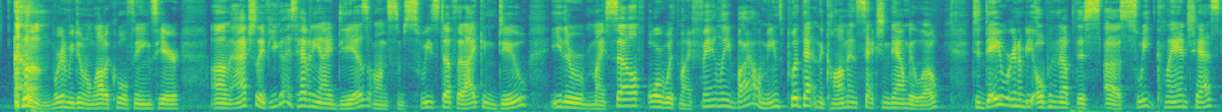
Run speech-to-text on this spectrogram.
we're going to be doing a lot of cool things here. Um, actually, if you guys have any ideas on some sweet stuff that I can do, either myself or with my family, by all means, put that in the comments section down below. Today, we're going to be opening up this uh, sweet clan chest,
